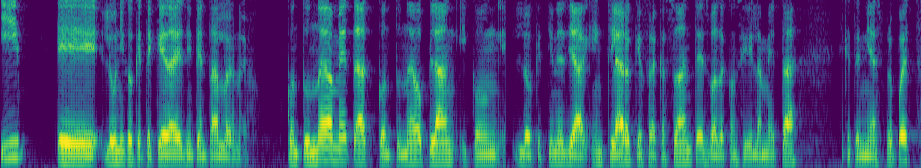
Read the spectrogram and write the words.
y eh, lo único que te queda es intentarlo de nuevo con tu nueva meta, con tu nuevo plan y con lo que tienes ya en claro que fracasó antes, vas a conseguir la meta que tenías propuesto.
